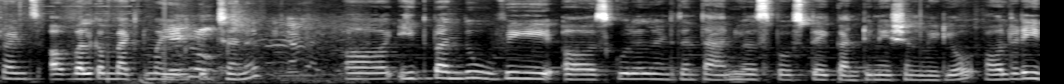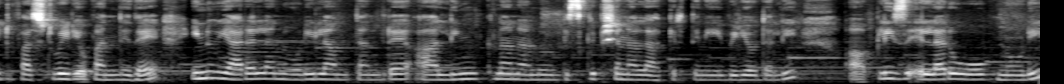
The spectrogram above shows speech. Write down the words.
Friends welcome back to my YouTube channel ಇದು ಬಂದು ವಿ ಸ್ಕೂಲಲ್ಲಿ ನಡೆದಂಥ annual sports day continuation video already ಇದು ಫಸ್ಟ್ ವೀಡಿಯೋ ಬಂದಿದೆ. ಇನ್ನು ಯಾರೆಲ್ಲ ನೋಡಿಲ್ಲ ಅಂತಂದರೆ ಆ ಲಿಂಕ್ನ ನಾನು ಡಿಸ್ಕ್ರಿಪ್ಷನಲ್ಲಿ ಹಾಕಿರ್ತೀನಿ ಈ ವಿಡಿಯೋದಲ್ಲಿ ಪ್ಲೀಸ್ ಎಲ್ಲರೂ ಹೋಗಿ ನೋಡಿ.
